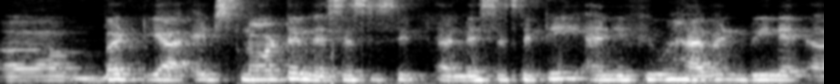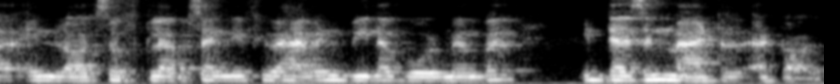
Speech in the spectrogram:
Uh, but yeah, it's not a necessity, a necessity. And if you haven't been in lots of clubs and if you haven't been a board member, it doesn't matter at all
